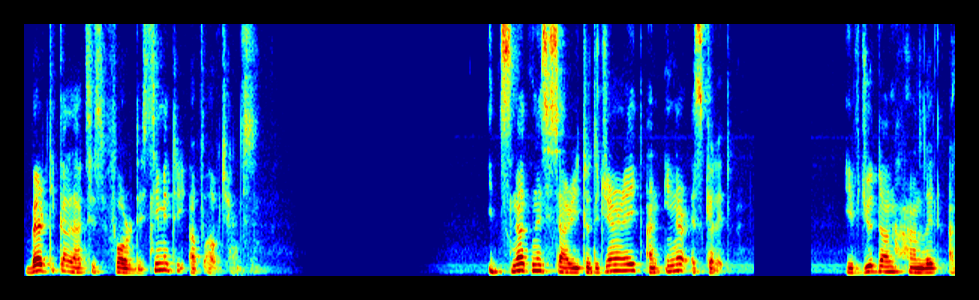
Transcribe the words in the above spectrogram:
vertical axis for the symmetry of objects. It's not necessary to generate an inner skeleton if you don't handle a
